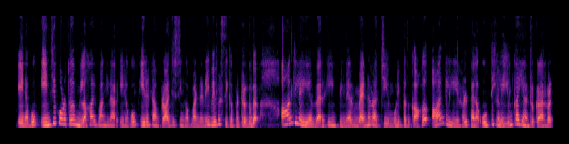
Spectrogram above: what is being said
எனவும் இஞ்சி கொடுத்து மிளகாய் வாங்கினார் எனவும் இரண்டாம் ராஜசிங்கம் மன்னனை விமர்சிக்கப்பட்டிருக்குது. ஆங்கிலேயர் வருகையின் பின்னர் மன்னராட்சியை முடிப்பதற்காக ஆங்கிலேயர்கள் பல உத்திகளையும் கையாண்டிருக்கிறார்கள்.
